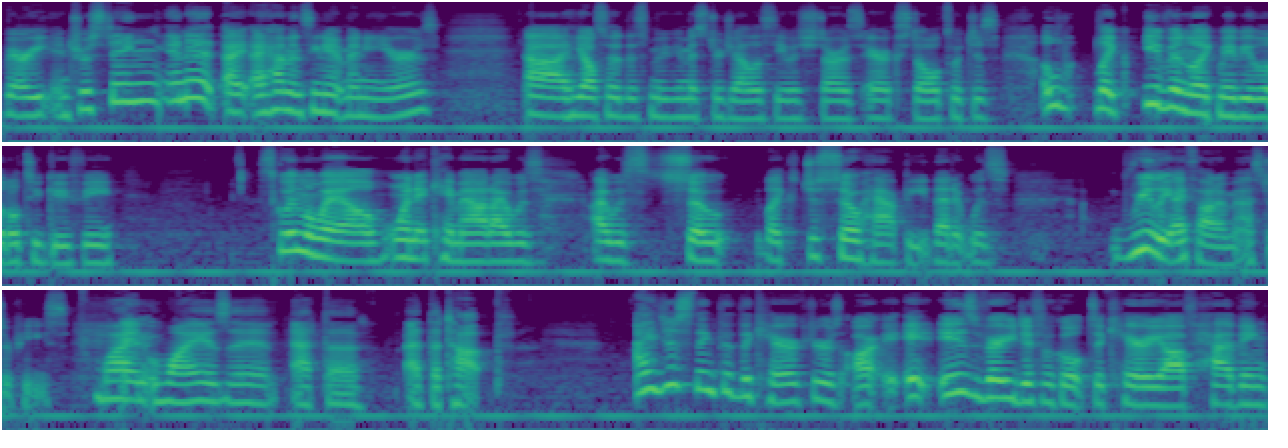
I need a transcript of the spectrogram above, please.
very interesting in it. I, I haven't seen it in many years. Uh, he also had this movie, Mr. Jealousy, which stars Eric Stoltz, which is a like even like maybe a little too goofy. Squid and the Whale, when it came out, I was I was so like just so happy that it was really I thought a masterpiece. Why? And why is it at the at the top? I just think that the characters are. It is very difficult to carry off having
